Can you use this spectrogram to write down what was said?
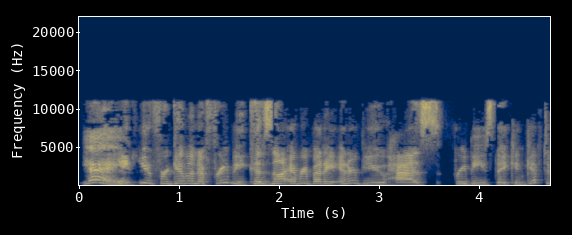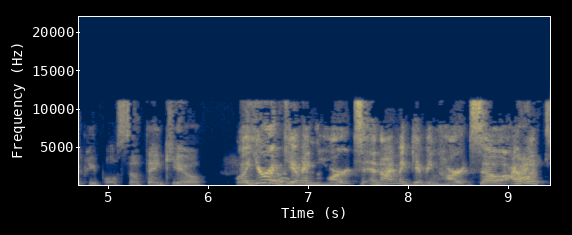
Yay. Thank you for giving a freebie because not everybody interview has freebies they can give to people. So thank you. Well, you're a giving heart, and I'm a giving heart. So I Right. want to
